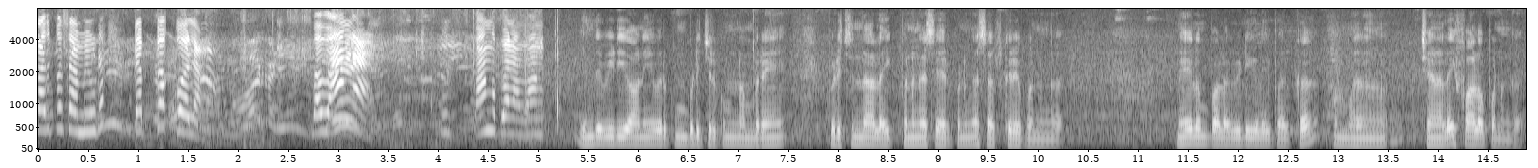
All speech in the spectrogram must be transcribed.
கருப்பசாமியோட தெப்ப கோலம் வாங்க. வாங்க போலாம் வாங்க. இந்த வீடியோ அனைவருக்கும் பிடிச்சிருக்கும் நம்புகிறேன் பிடிச்சிருந்தா லைக் பண்ணுங்கள் ஷேர் பண்ணுங்கள் சப்ஸ்கிரைப் பண்ணுங்கள் மேலும் பல வீடியோகளை பார்க்க நம்ம சேனலை ஃபாலோ பண்ணுங்கள்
